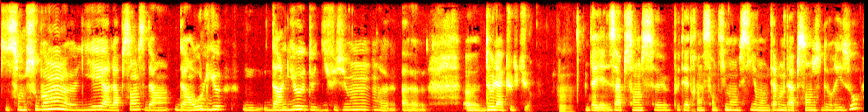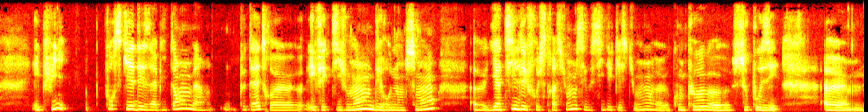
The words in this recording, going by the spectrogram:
qui sont souvent liées à l'absence d'un haut lieu, d'un lieu de diffusion de la culture. Mmh. Des absences, peut-être un sentiment aussi en termes d'absence de réseau. Et puis, pour ce qui est des habitants, ben, peut-être euh, effectivement des renoncements. Euh, y a-t-il des frustrations? C'est aussi des questions euh, qu'on peut se poser. Il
